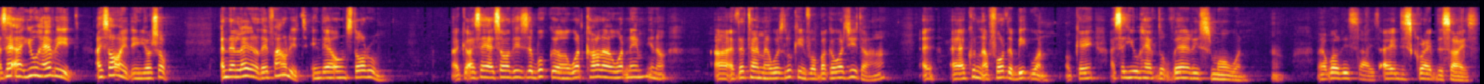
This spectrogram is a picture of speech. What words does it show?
I say, ah, You have it. I saw it in your shop. And then later they found it in their own storeroom. I, say, I saw this uh, book, uh, what color, what name, you know. Uh, at that time, I was looking for Bhagavad Gita. Huh? I, I couldn't afford the big one, okay? I said, You have the very small one. Uh, about this size. I described the size.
